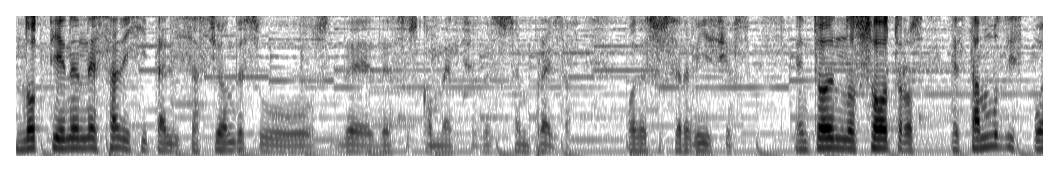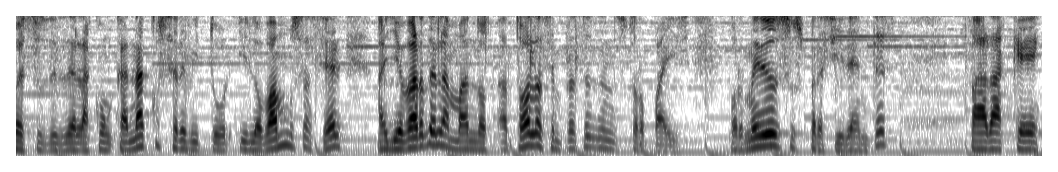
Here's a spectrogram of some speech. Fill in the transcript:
no tienen esa digitalización de sus, de, sus comercios, de sus empresas o de sus servicios. Entonces nosotros estamos dispuestos desde la Concanaco Servitur y lo vamos a hacer a llevar de la mano a todas las empresas de nuestro país por medio de sus presidentes para que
